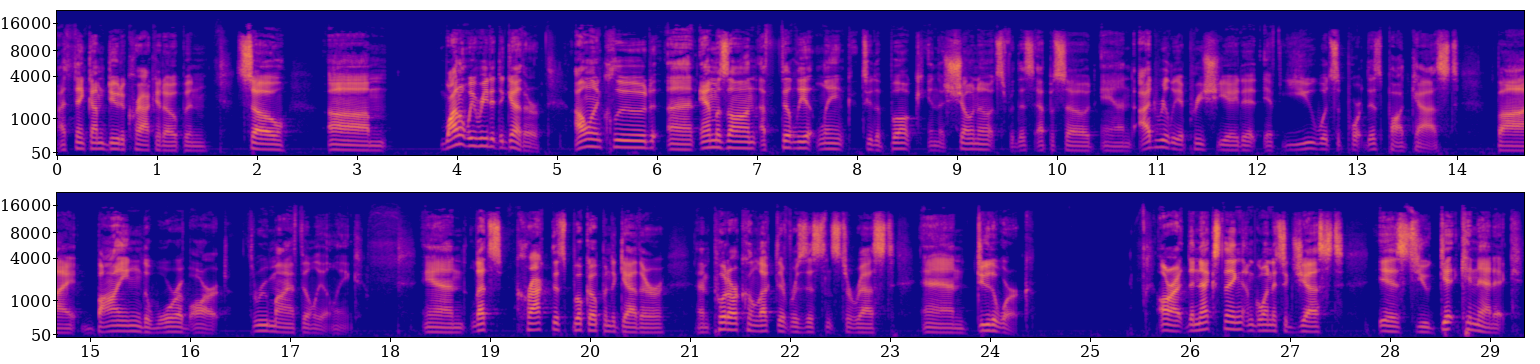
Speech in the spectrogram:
I think I'm due to crack it open. So, um, why don't we read it together? I'll include an Amazon affiliate link to the book in the show notes for this episode, and I'd really appreciate it if you would support this podcast by buying The War of Art through my affiliate link. And let's crack this book open together and put our collective resistance to rest and do the work. All right, the next thing I'm going to suggest is to get kinetic.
